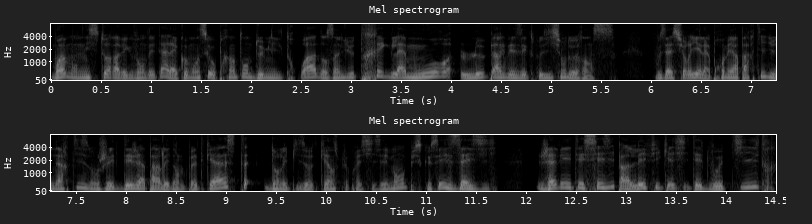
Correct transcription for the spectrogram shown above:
Moi, mon histoire avec Vendetta, elle a commencé au printemps 2003 dans un lieu très glamour, le parc des expositions de Reims. Vous assuriez la première partie d'une artiste dont j'ai déjà parlé dans le podcast, dans l'épisode 15 plus précisément, puisque c'est Zazie. J'avais été saisi par l'efficacité de vos titres,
